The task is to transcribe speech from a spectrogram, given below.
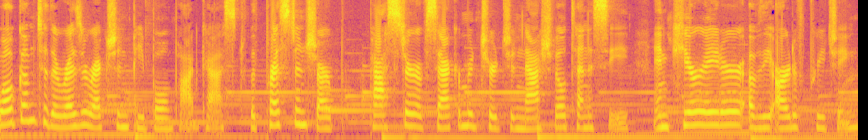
Welcome to the Resurrection People podcast with Preston Sharpe, pastor of Sacrament Church in Nashville, Tennessee, and curator of the Art of Preaching.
